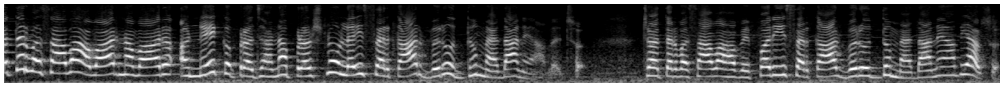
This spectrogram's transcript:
ચેતર વસાવા અવારનવાર અનેક પ્રજાના પ્રશ્નો લઈ સરકાર વિરુદ્ધ મેદાને આવે છે. ચેતર વસાવા હવે ફરી સરકાર વિરુદ્ધ મેદાને આવ્યા છે.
